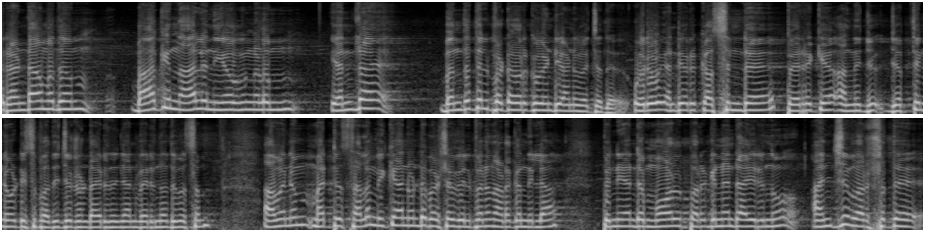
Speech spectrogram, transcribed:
രണ്ടാമതും ബാക്കി നാല് നിയോഗങ്ങളും എന്റെ ബന്ധത്തിൽപ്പെട്ടവർക്ക് വേണ്ടിയാണ് വെച്ചത്. ഒരു എന്റെ ഒരു കസിന്റെ പേരയ്ക്ക് അന്ന് ജപ്തി നോട്ടീസ് പതിച്ചിട്ടുണ്ടായിരുന്നു ഞാൻ വരുന്ന ദിവസം. അവനും മറ്റ് സ്ഥലം വിൽക്കാനുണ്ട് പക്ഷേ വിൽപ്പന നടക്കുന്നില്ല. പിന്നെ എന്റെ മോൾ പ്രഗ്നന്റ് ആയിരുന്നു. അഞ്ച് വർഷത്തെ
